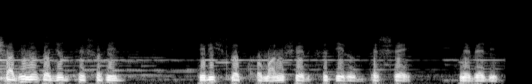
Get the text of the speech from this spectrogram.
স্বাধীনতা যুদ্ধে শহীদ তিরিশ লক্ষ মানুষের স্মৃতির উদ্দেশ্যে নিবেদিত।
